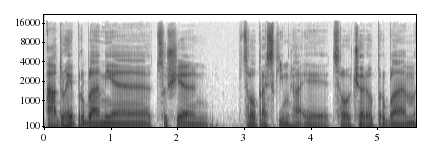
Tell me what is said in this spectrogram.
A druhý problém je, což je celopražský, možná i celočer problém,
